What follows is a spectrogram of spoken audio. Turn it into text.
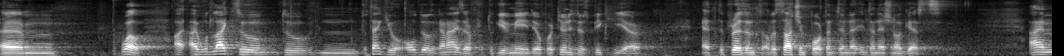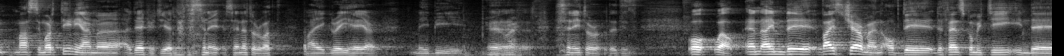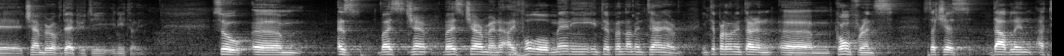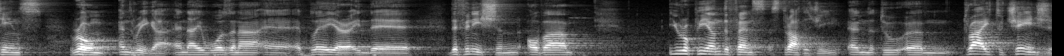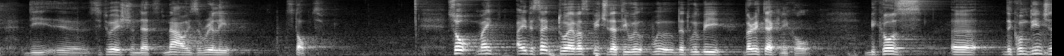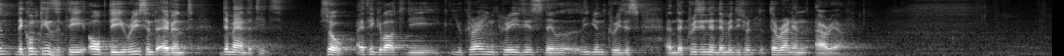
Um, well, I, I, would like to, to, mm, to thank you, all the organizers, for, to give me the opportunity to speak here at the presence of such important international guests. I'm Massimo Artini, I'm a, a deputy and not a senator, but my gray hair may be uh, right. senator that is well, well, and I'm the vice chairman of the defense committee in the Chamber of Deputy in Italy. So, um, as vice, chair, vice, chairman, I follow many interparliamentarian, interparliamentarian um, conferences such as Dublin, Athens, Rome, and Riga, and I was an, uh, a, a player in the definition of a European defense strategy and to um, try to change the uh, situation that now is really stopped. So my, I decided to have a speech that will, will, that will be very technical because uh, the, contingent, the contingency of the recent event demanded it. So I think about the Ukraine crisis, the Libyan crisis, and the crisis in the Mediterranean area.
